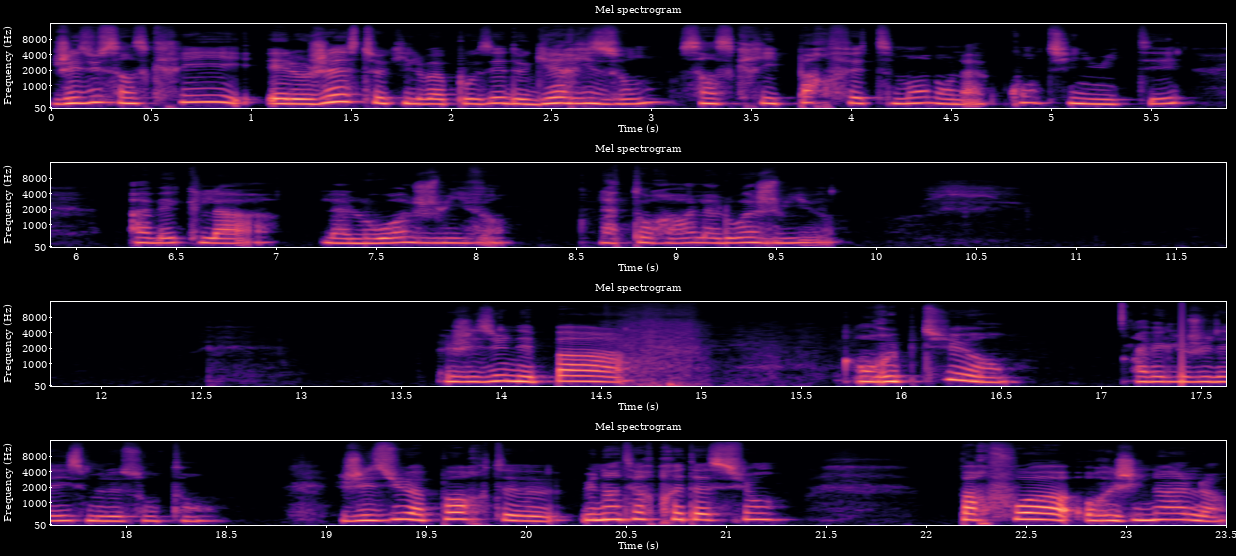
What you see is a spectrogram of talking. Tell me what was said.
Jésus s'inscrit, et le geste qu'il va poser de guérison s'inscrit parfaitement dans la continuité avec la, loi juive, la Torah, la loi juive. Jésus n'est pas en rupture avec le judaïsme de son temps. Jésus apporte une interprétation parfois originale,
